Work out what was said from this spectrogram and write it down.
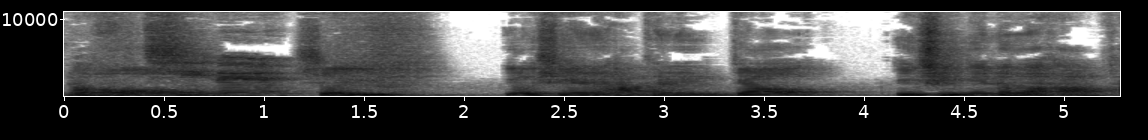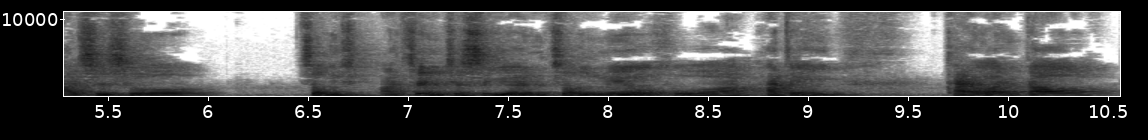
有然后呢。所以有一些人他可能比较运气没那么好，还是说中，反正就是有人中没有活啊。他等于开完刀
